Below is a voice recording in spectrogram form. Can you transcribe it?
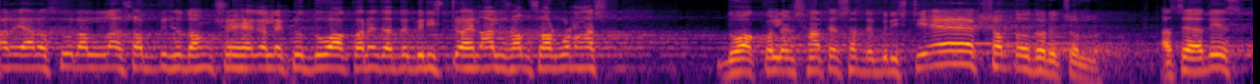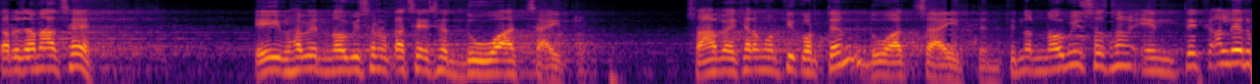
আর রাসুল আল্লাহ সব কিছু ধ্বংস হয়ে গেলে একটু দোয়া করেন যাতে বৃষ্টি হয়, নাহলে সব সর্বনাশ। দোয়া করলেন, সাথে সাথে বৃষ্টি এক সপ্তাহ ধরে চলল। আছে হাদিস? কারও জানা আছে? এইভাবে নবী সালামের কাছে এসে দোয়া চাইতো। সাহাবাই কেরামর কি করতেন? দোয়া চাইতেন। কিন্তু নবী সালাম এন্তেকালের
